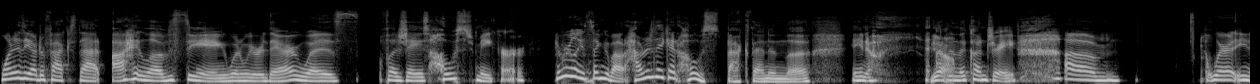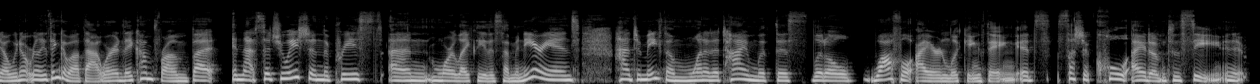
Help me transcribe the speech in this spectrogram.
One of the artifacts that I love seeing when we were there was Flaget's host maker. I really think about how did they get hosts back then in the, you know, yeah. in the country. Um, where you know we don't really think about that where they come from. But in that situation the priests and more likely the seminarians had to make them one at a time with this little waffle iron looking thing. It's such a cool item to see and it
